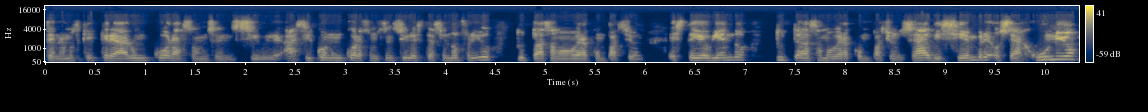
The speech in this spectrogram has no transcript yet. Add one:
tenemos que crear un corazón sensible. Así con un corazón sensible esté haciendo frío, tú te vas a mover a compasión. Esté lloviendo, tú te vas a mover a compasión. Sea diciembre o sea junio,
